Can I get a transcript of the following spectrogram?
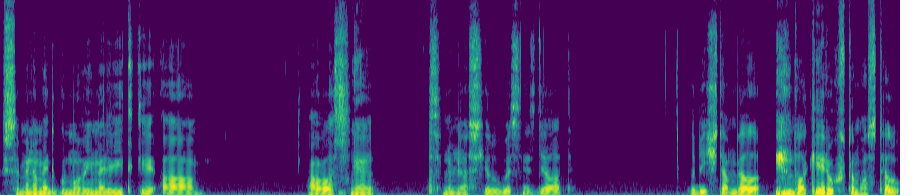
Už jsem jenom jet gumový medvídky a, a vlastně jsem neměl sílu vůbec nic dělat. Když tam byl velký ruch v tom hostelu,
